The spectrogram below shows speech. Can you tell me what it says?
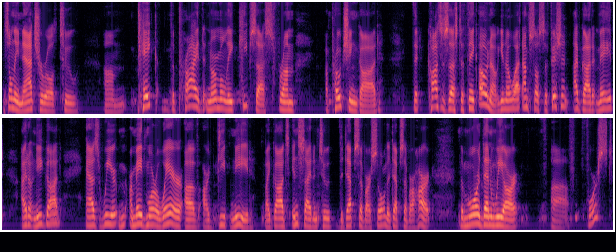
It's only natural to um, take the pride that normally keeps us from approaching God, that causes us to think, oh no, you know what? I'm self sufficient. I've got it made. I don't need God as we are made more aware of our deep need by God's insight into the depths of our soul and the depths of our heart, the more then we are uh, forced,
